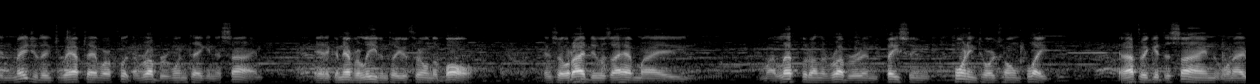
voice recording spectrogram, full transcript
in major leagues, we have to have our foot in the rubber when taking a sign, and it can never leave until you're throwing the ball. And so what I do is I have my my left foot on the rubber and facing, pointing towards home plate. And after I get the sign, when I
